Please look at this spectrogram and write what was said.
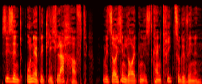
Sie sind unerbittlich lachhaft. Mit solchen Leuten ist kein Krieg zu gewinnen.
